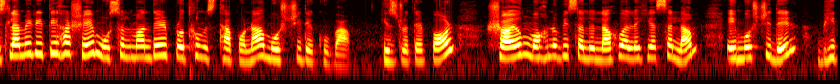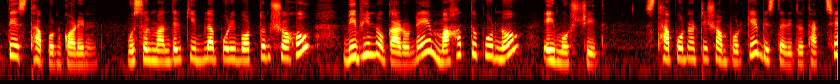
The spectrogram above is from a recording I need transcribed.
ইসলামের ইতিহাসে মুসলমানদের প্রথম স্থাপনা মসজিদে কুবা। হিজরতের পর স্বয়ং মহানবী সাল্লু আলহিয়াসাল্লাম এই মসজিদের ভিত্তি স্থাপন করেন। মুসলমানদের কিবলা পরিবর্তন সহ বিভিন্ন কারণে মাহাত্মপূর্ণ এই মসজিদ। স্থাপনাটি সম্পর্কে বিস্তারিত থাকছে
